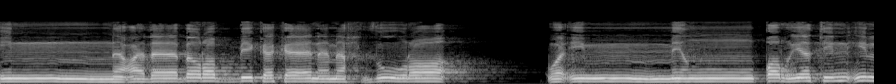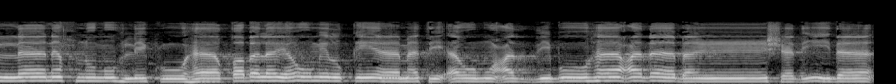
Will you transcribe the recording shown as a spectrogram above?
إن عذاب ربك كان محذورا. وان من قريه الا نحن مهلكوها قبل يوم القيامه أو معذبوها عذابا شديدا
